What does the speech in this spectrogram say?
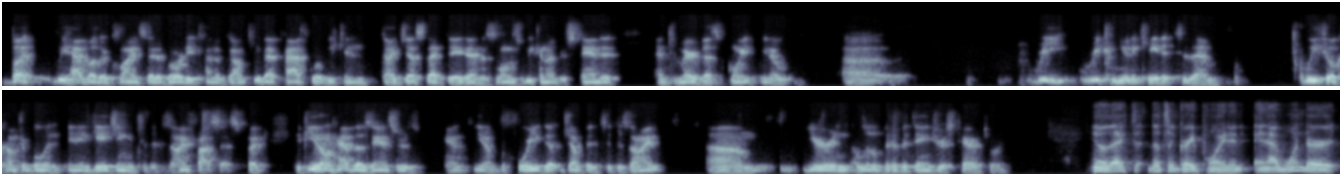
but we have other clients that have already kind of gone through that path where we can digest that data and as long as we can understand it and to mary beth's point you know uh, re re-communicate it to them we feel comfortable in, in engaging into the design process but if you don't have those answers and you know before you go jump into design um, you're in a little bit of a dangerous territory. You know that that's a great point, and and I wonder,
